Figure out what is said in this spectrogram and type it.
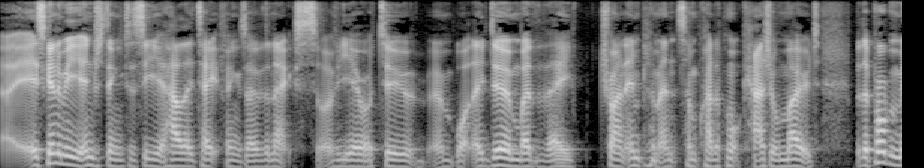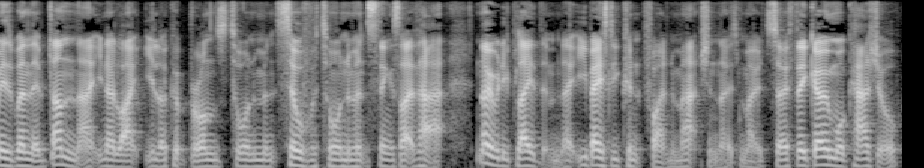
Uh, it's going to be interesting to see how they take things over the next sort of year or two and what they do and whether they try and implement some kind of more casual mode. But the problem is when they've done that, you know, like you look at bronze tournaments, silver tournaments, things like that, nobody played them. Like, you basically couldn't find a match in those modes. So if they go more casual,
